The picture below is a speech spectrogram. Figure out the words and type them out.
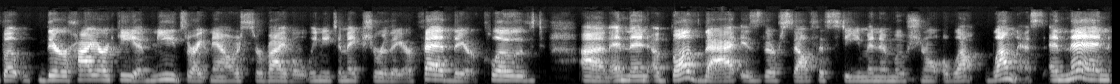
but their hierarchy of needs right now is survival. We need to make sure they are fed, they are clothed. Um, and then above that is their self esteem and emotional well- wellness. And then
